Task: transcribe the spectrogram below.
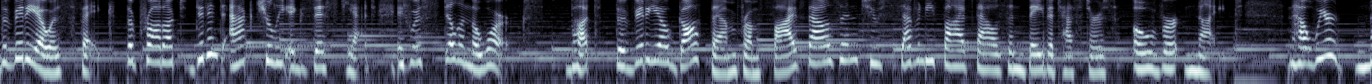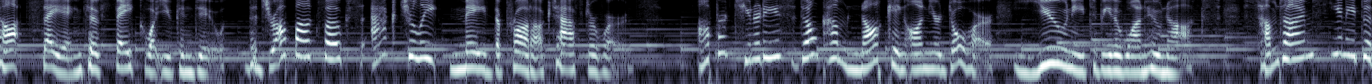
the video is fake. The product didn't actually exist yet, it was still in the works. But the video got them from 5,000 to 75,000 beta testers overnight. Now, we're not saying to fake what you can do. The Dropbox folks actually made the product afterwards. Opportunities don't come knocking on your door. You need to be the one who knocks. Sometimes you need to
